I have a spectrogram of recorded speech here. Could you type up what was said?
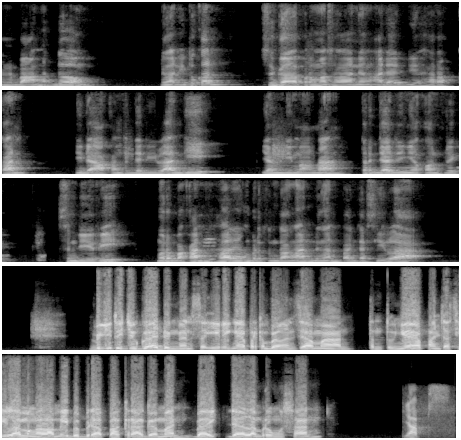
Bener banget dong. Dengan itu kan segala permasalahan yang ada diharapkan tidak akan terjadi lagi. Yang di mana terjadinya konflik sendiri merupakan hal yang bertentangan dengan Pancasila. Begitu juga dengan seiringnya perkembangan zaman. Tentunya Pancasila mengalami beberapa keragaman baik dalam rumusan. Yaps,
